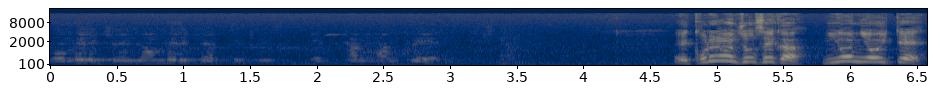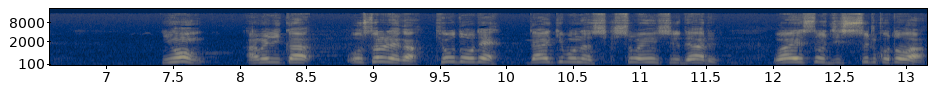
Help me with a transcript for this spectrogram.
or military and non-military activities is becoming unclear. これらの情勢下、日本において、日本、アメリカ、オーストラリアが共同で大規模な指揮所演習である YS を実施することは、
